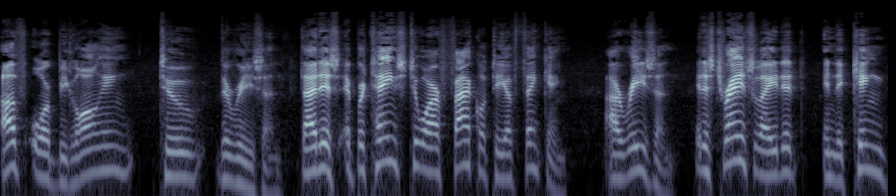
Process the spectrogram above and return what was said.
of or belonging to the reason. That is, it pertains to our faculty of thinking, our reason. It is translated in the King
